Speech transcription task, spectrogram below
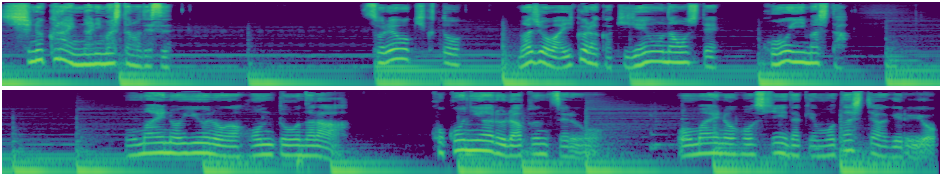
死ぬくらいになりましたのです。それを聞くと魔女はいくらか機嫌を直してこう言いました。お前の言うのが本当なら、ここにあるラプンツェルをお前の欲しいだけ持たしてあげるよ。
